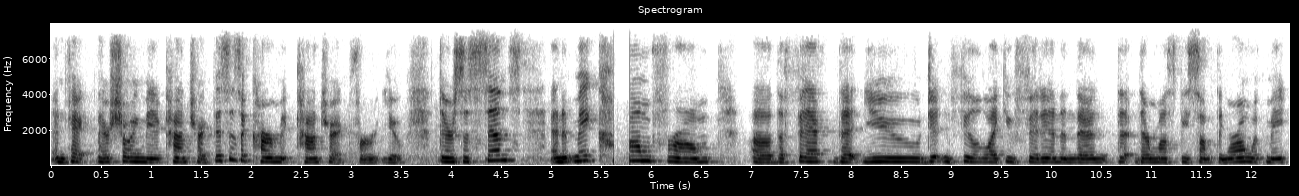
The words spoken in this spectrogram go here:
In fact, they're showing me a contract. This is a karmic contract for you. There's a sense, and it may come from uh, the fact that you didn't feel like you fit in and then th- there must be something wrong with me.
